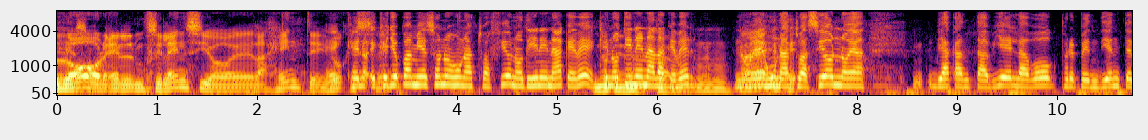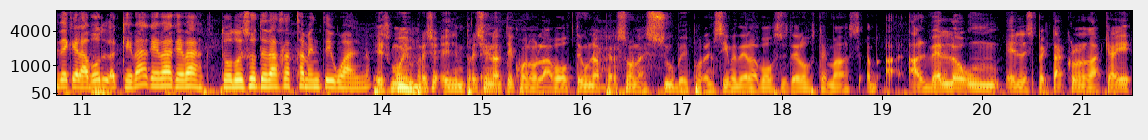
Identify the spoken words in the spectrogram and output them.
olor, el silencio, eh, la gente. Es yo que, no- es que yo para mí eso no es una actuación, no tiene nada que ver, es No que no tiene, tiene nada claro. que ver. Mm. No No, es eh, una actuación, no es voy a cantar bien la voz, pre- pendiente de que la voz, que va, que va, que va. Todo eso te da exactamente igual, ¿no? Es muy impresio- es impresionante cuando la voz de una persona sube por encima de las voces de los demás. Al verlo un- el espectáculo en la calle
